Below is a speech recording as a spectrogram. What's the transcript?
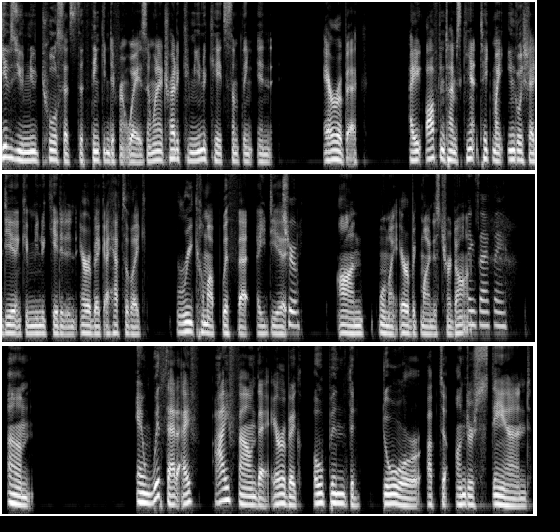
gives you new tool sets to think in different ways. And when I try to communicate something in Arabic, I oftentimes can't take my English idea and communicate it in Arabic. I have to like re-come up with that idea True. on when my Arabic mind is turned on. Exactly. Um, and with that, I I found that Arabic opened the door up to understand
